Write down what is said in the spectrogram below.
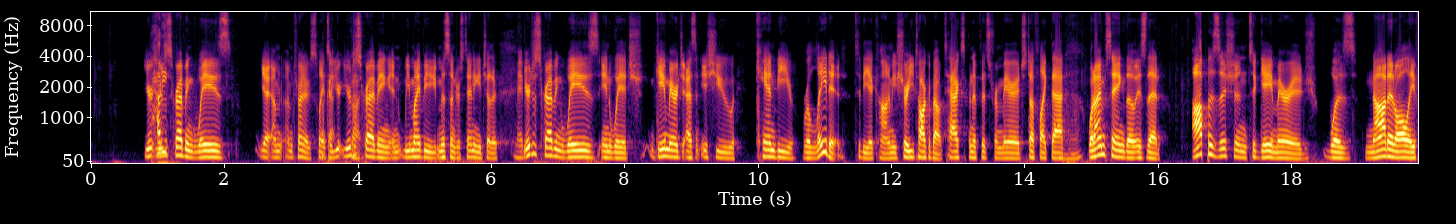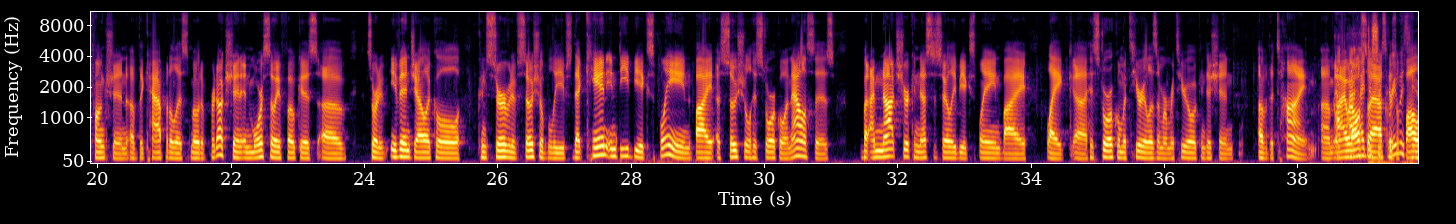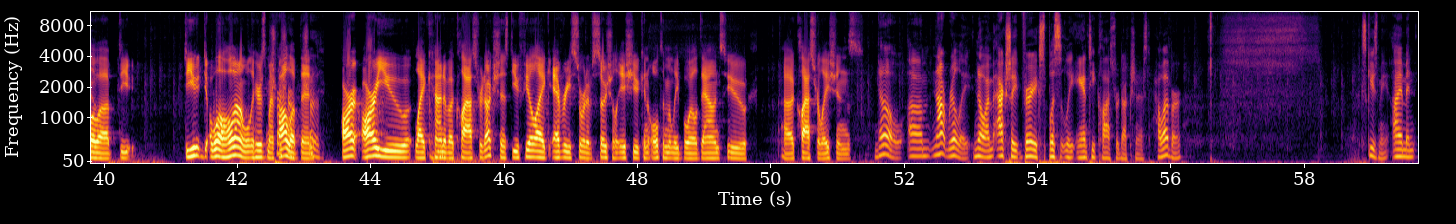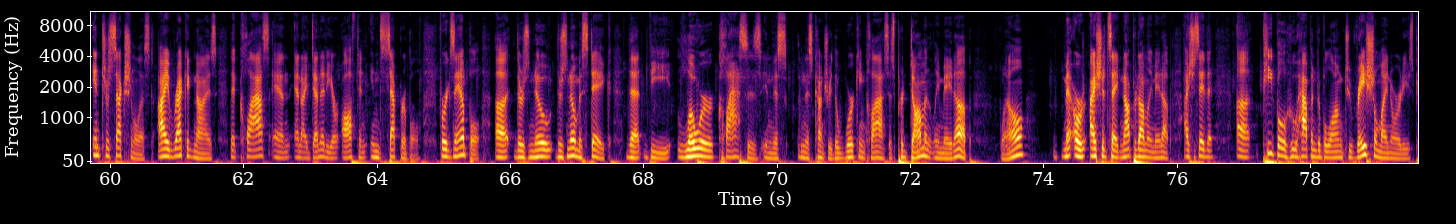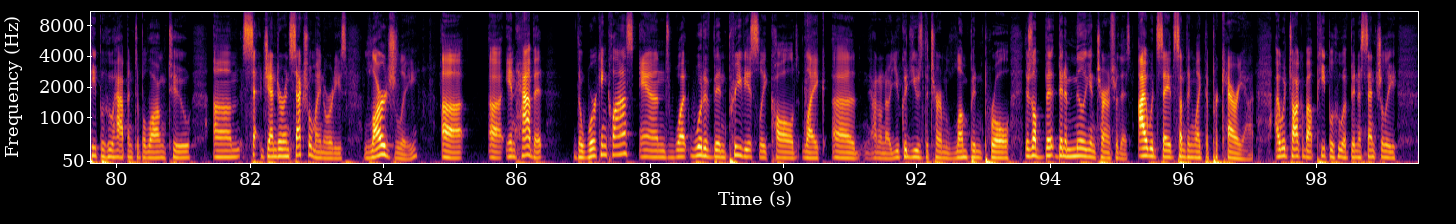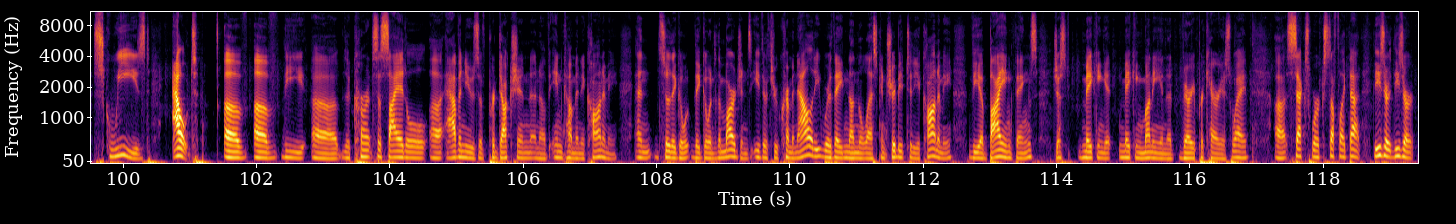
You're, you're describing ways. Yeah, I'm, I'm trying to explain. So you're, you're go ahead. describing, and we might be misunderstanding each other. Maybe. You're describing ways in which gay marriage as an issue can be related to the economy. Sure, you talk about tax benefits from marriage, stuff like that. Mhm. What I'm saying though is that opposition to gay marriage was not at all a function of the capitalist mode of production and more so a focus of sort of evangelical conservative social beliefs that can indeed be explained by a social historical analysis but i'm not sure can necessarily be explained by like uh, historical materialism or material condition of the time um, and i, would also ask as a follow-up do you do you well hold on well here's my sure, follow-up sure, then sure are are you like kind mm-hmm. of a class reductionist? Do you feel like every sort of social issue can ultimately boil down to uh, class relations? No, um, not really. No, I'm actually very explicitly anti-class reductionist. However, excuse me, I'm an intersectionalist. I recognize that class and, and identity are often inseparable. For example, uh, there's no there's no mistake that the lower classes in this in this country, the working class, is predominantly made up well, or I should say, not predominantly made up. I should say that uh, people who happen to belong to racial minorities, people who happen to belong to um, gender and sexual minorities, largely uh, uh, inhabit the working class and what would have been previously called like uh i don't know you could use the term lumpenproll there's a bit, been a million terms for this. I would say something like the precariat. I would talk about people who have been essentially squeezed out of of the uh, the current societal uh, avenues of production and of income and economy, and so they go they go into the margins either through criminality, where they nonetheless contribute to the economy via buying things, just making it making money in a very precarious way, uh, sex work, stuff like that. These are these are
